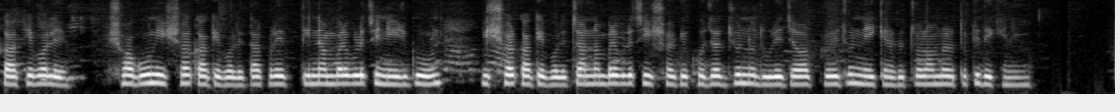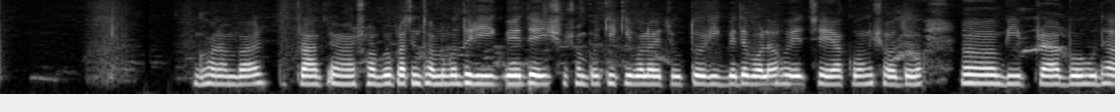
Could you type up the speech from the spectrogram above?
কাকে বলে? সগুণ ঈশ্বর কাকে বলে? তারপরে তিন নম্বরে বলেছে, নির্গুণ ঈশ্বর কাকে বলে? চার নম্বরে বলেছে, ঈশ্বরকে খোঁজার জন্য দূরে যাওয়ার প্রয়োজন নেই কেন? তো চলো আমরা উত্তরটি দেখে নিই। ঘ নাম্বার সর্বপ্রাচীন ধর্মগ্রন্থ ঋগ্বেদে ঈশ্বর সম্পর্কে কি বলা হয়েছে? উত্তর ঋগ্বেদে বলা হয়েছে, একং সদ বিপ্রা বহুধা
